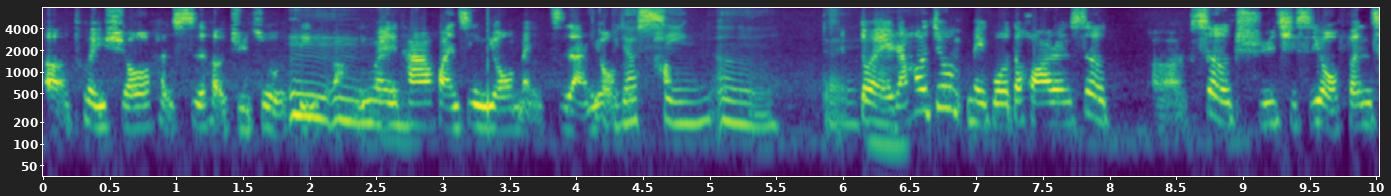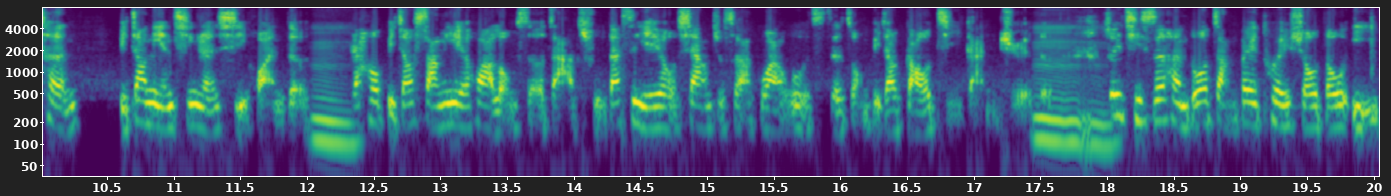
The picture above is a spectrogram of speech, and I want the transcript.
呃退休很适合居住的地方，嗯嗯、因为它环境优美，自然又比较新，嗯。对对，然后就美国的华人社呃社区其实有分成比较年轻人喜欢的，嗯，然后比较商业化、龙蛇杂处，但是也有像就是 Laguna Woods 这种比较高级感觉的，嗯嗯，所以其实很多长辈退休都以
